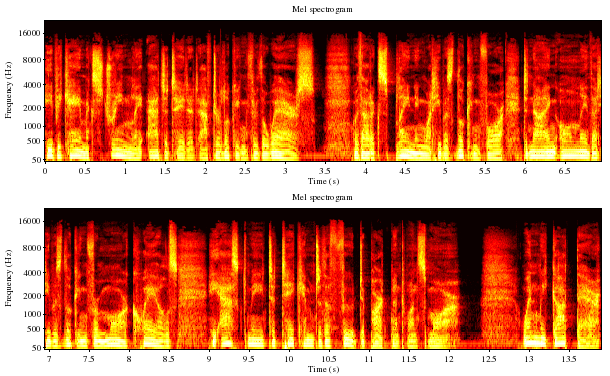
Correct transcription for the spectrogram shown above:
He became extremely agitated after looking through the wares. Without explaining what he was looking for, denying only that he was looking for more quails, he asked me to take him to the food department once more. When we got there,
